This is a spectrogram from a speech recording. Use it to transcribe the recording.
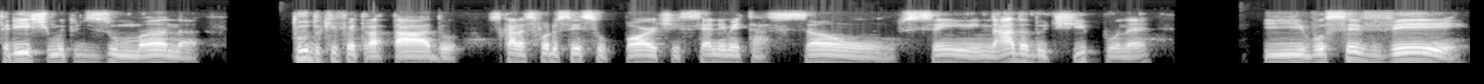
triste, muito desumana tudo que foi tratado. Os caras foram sem suporte, sem alimentação, sem nada do tipo, né? E você vê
